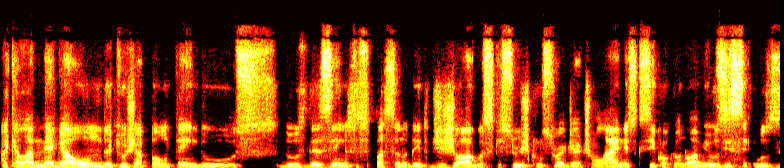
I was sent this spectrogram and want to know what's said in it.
aquela mega onda que o Japão tem dos, dos desenhos se passando dentro de jogos, que surge com Sword Art Online, esqueci qual que é o nome, os, Ise, os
